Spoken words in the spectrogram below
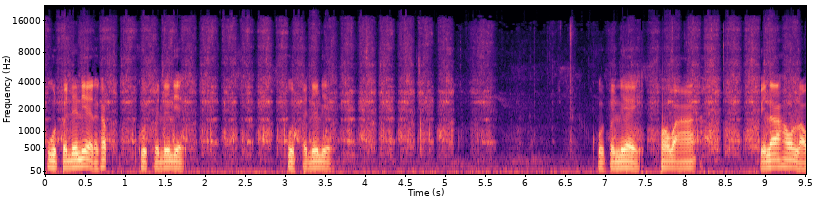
ขูดไปเรื่อยๆนะครับขูดไปเรื่อยๆขูดไปเรื่อยๆ ขดไปเรื่อย เพราะว่าเวลาเขาเหลา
